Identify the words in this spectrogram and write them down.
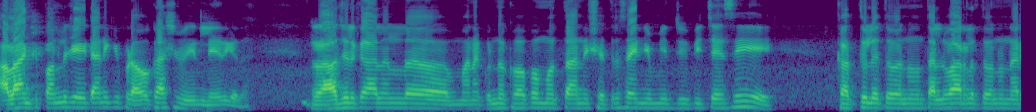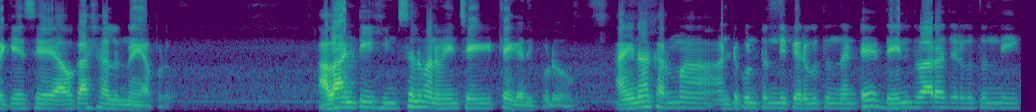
అలాంటి పనులు చేయడానికి ఇప్పుడు అవకాశం ఏం లేదు కదా. రాజుల కాలంలో మనకున్న కోపం మొత్తాన్ని శత్రు సైన్యం మీద చూపించేసి కత్తులతోనూ తల్వార్లతోనూ నరికేసే అవకాశాలు ఉన్నాయి అప్పుడు. అలాంటి హింసలు మనం ఏం చేయట్లే కదా ఇప్పుడు. అయినా కర్మ అంటుకుంటుంది పెరుగుతుందంటే దేని ద్వారా జరుగుతుంది?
